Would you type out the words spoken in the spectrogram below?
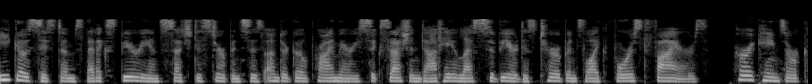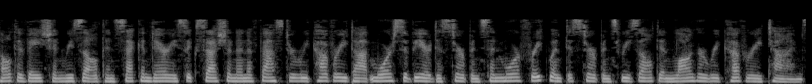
Ecosystems that experience such disturbances undergo primary succession. A less severe disturbance like forest fires, hurricanes or cultivation result in secondary succession and a faster recovery. More severe disturbance and more frequent disturbance result in longer recovery times.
